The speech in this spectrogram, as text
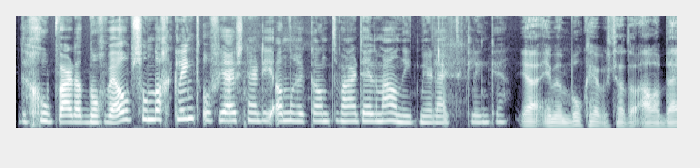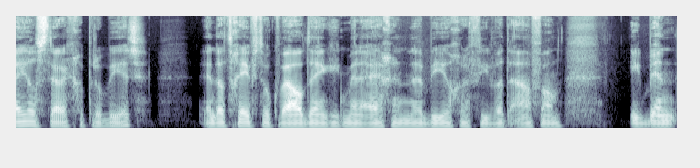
de groep waar dat nog wel op zondag klinkt, of juist naar die andere kant waar het helemaal niet meer lijkt te klinken? Ja, in mijn boek heb ik dat allebei heel sterk geprobeerd. En dat geeft ook wel, denk ik, mijn eigen uh, biografie wat aan van. Ik, ben,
